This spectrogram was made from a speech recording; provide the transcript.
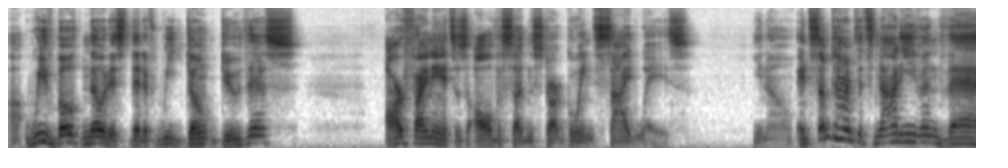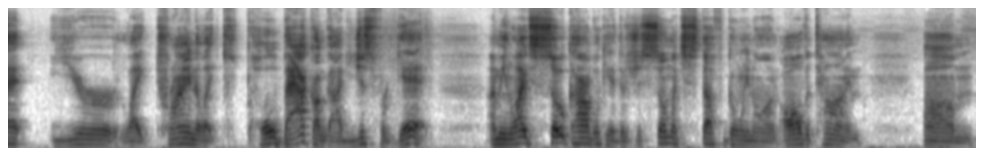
Uh, we've both noticed that if we don't do this, our finances all of a sudden start going sideways you know? And sometimes it's not even that you're like trying to like hold back on god you just forget. I mean life's so complicated there's just so much stuff going on all the time um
